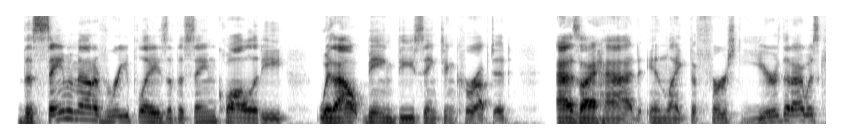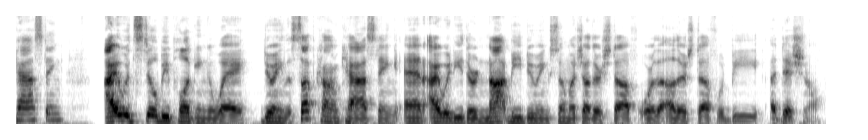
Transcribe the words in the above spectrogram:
the same amount of replays of the same quality without being desynced and corrupted as I had in like the first year that I was casting, I would still be plugging away doing the supcom casting, and I would either not be doing so much other stuff or the other stuff would be additional.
